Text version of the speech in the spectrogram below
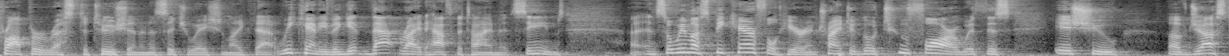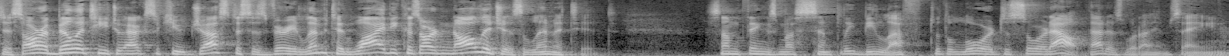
proper restitution in a situation like that. We can't even get that right half the time, it seems. Uh, and so we must be careful here in trying to go too far with this issue of justice. Our ability to execute justice is very limited. Why? Because our knowledge is limited. Some things must simply be left to the Lord to sort out. That is what I am saying.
